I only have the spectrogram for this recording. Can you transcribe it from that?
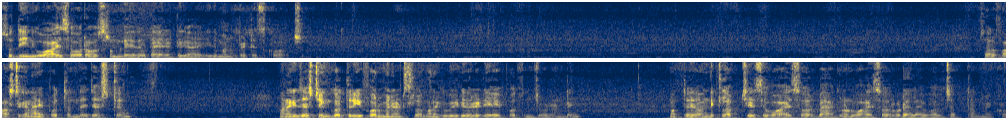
సో దీనికి వాయిస్ ఓవర్ అవసరం లేదు. డైరెక్ట్గా ఇది మనం పెట్టేసుకోవచ్చు. చాలా ఫాస్ట్గానే అయిపోతుంది జస్ట్. మనకి జస్ట్ ఇంకో త్రీ ఫోర్ మినిట్స్లో మనకి వీడియో రెడీ అయిపోతుంది చూడండి. మొత్తం ఇవన్నీ క్లబ్ చేసి voice over background voice over కూడా ఎలా ఇవ్వాలో చెప్తాను మీకు.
